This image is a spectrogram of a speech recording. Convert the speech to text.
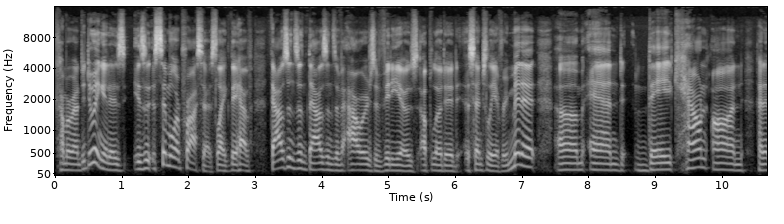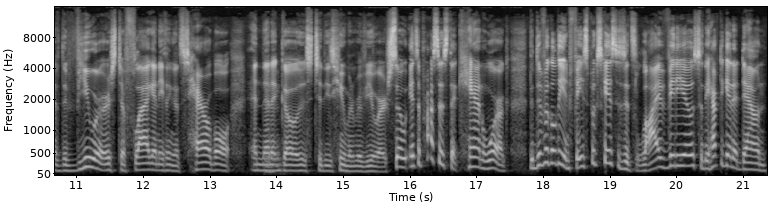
come around to doing it is is a similar process. Like they have thousands and thousands of hours of videos uploaded essentially every minute, um, and they count on kind of the viewers to flag anything that's terrible, and then mm -hmm. it mm-hmm. goes to these human reviewers. So it's a process that can work. The difficulty in Facebook's case is it's live video, so they have to get it down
